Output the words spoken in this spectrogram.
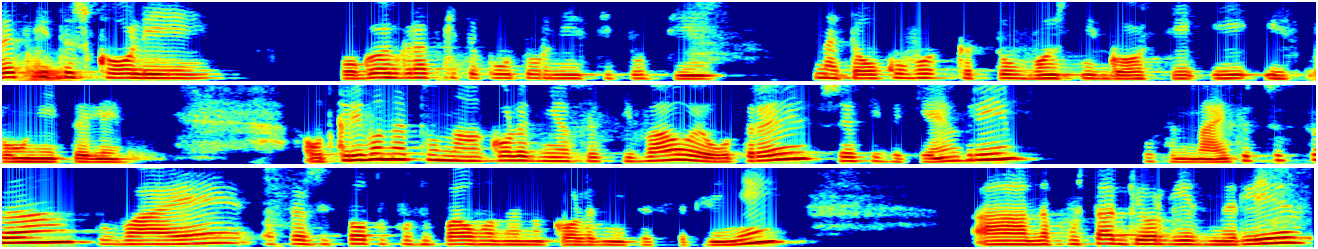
детските школи, Благоевградските културни институти, не толкова като външни гости и изпълнители. Откриването на коледния фестивал е утре, 6 декември, 18 часа. Това е тържеството по запалване на коледните светлини. На площад Георги Измерлиев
